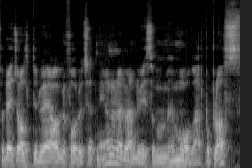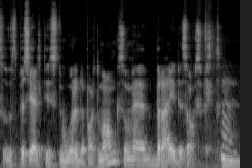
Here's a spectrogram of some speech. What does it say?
For det er ikke alltid du har alle forutsetningene nødvendigvis som må være på plass. Spesielt i store departement som har breide saksfelt. Mm.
